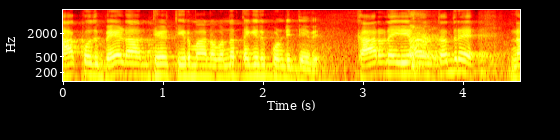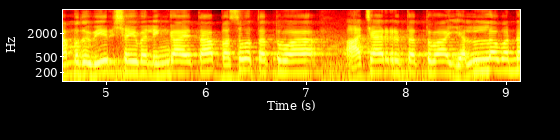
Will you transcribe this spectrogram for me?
ಹಾಕೋದು ಬೇಡ ಅಂತ ಹೇಳಿ ತೀರ್ಮಾನವನ್ನು ತೆಗೆದುಕೊಂಡಿದ್ದೇವೆ. ಕಾರಣ ಏನು ಅಂತಂದರೆ, ನಮ್ಮದು ವೀರಶೈವ ಲಿಂಗಾಯತ, ಬಸವ ತತ್ವ, ಆಚಾರ್ಯರ ತತ್ವ ಎಲ್ಲವನ್ನ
